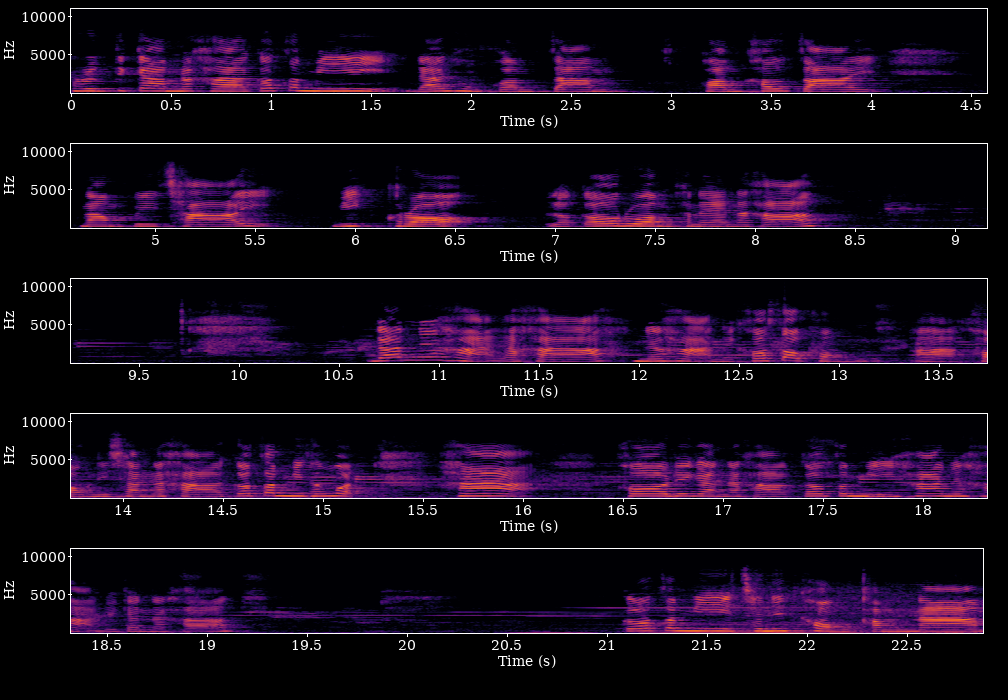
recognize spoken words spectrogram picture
พฤติกรรมนะคะก็จะมีด้านของความจำความเข้าใจนำไปใช้วิเคราะห์ แล้วก็รวมคะแนนนะคะ ด้านเนื้อหานะคะ เนื้อหาในข้อสอบของอของดิฉันนะคะ ก็จะมีทั้งหมด 5 ข้อด้วยกันนะคะ ก็จะมี 5 เนื้อหาด้วยกันนะคะ ก็จะมีชนิดของคำนาม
